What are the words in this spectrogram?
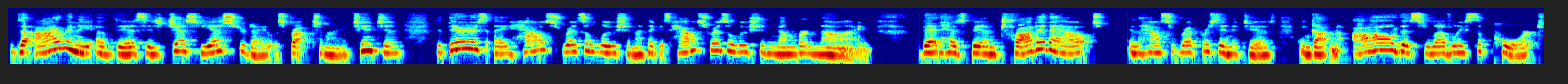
the irony of this is just yesterday it was brought to my attention that there is a House resolution, I think it's House resolution number 9 that has been trotted out in the House of Representatives and gotten all this lovely support.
